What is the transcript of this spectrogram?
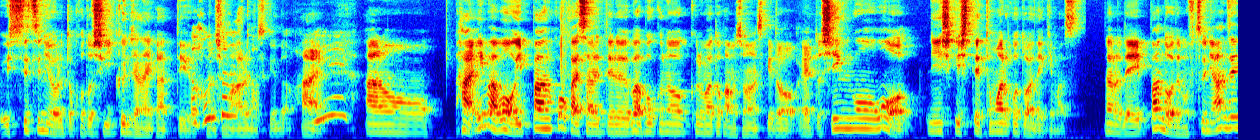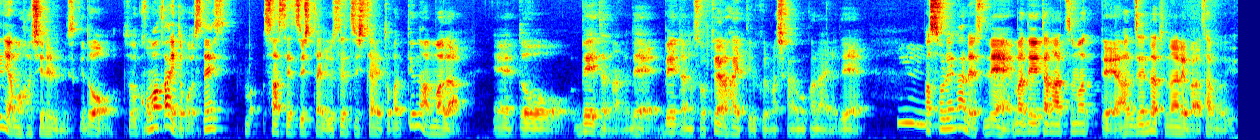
一説によると今年行くんじゃないかっていう話もあるんですけど、はい。えあのはい、今もう一般公開されてる、まあ、僕の車とかもそうなんですけど、えっと信号を認識して止まることはできます。なので一般道でも普通に安全にはもう走れるんですけど、その細かいところですね、左折したり右折したりとかっていうのはまだ、えっとベータなので、ベータのソフトウェアが入ってる車しか動かないので、うんまあ、それがですね、まあ、データが集まって安全だとなれば多分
